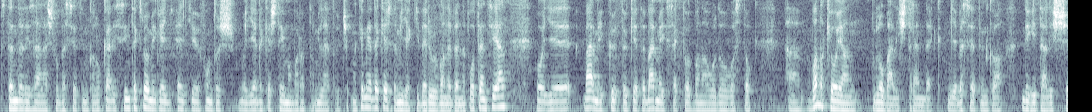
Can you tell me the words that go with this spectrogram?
standardizálásról, beszéltünk a lokális szintekről, még egy, egy fontos vagy érdekes téma maradt, ami lehet, hogy csak nekem érdekes, de mindjárt kiderül, van-e benne potenciál, hogy bármelyik kötőkért, bármelyik szektorban, ahol dolgoztok, vannak -e olyan globális trendek? Ugye beszéltünk a digitális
